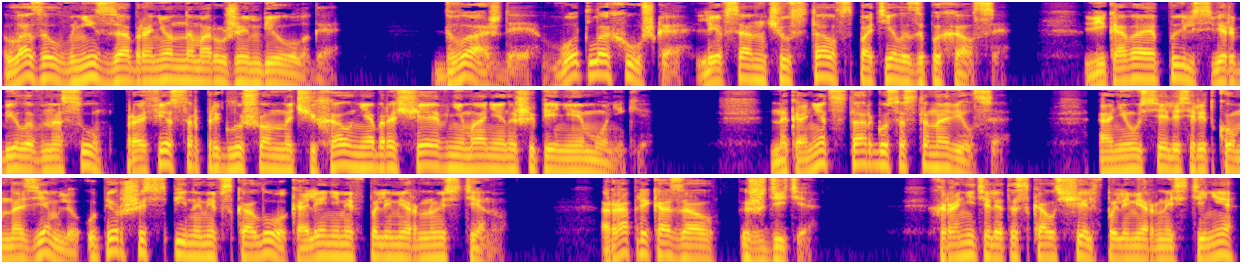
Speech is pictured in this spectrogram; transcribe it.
лазал вниз за оброненным оружием биолога. Дважды. Вот лохушка. Лев Саныч устал, вспотел и запыхался. Вековая пыль свербила в носу, профессор приглушенно чихал, не обращая внимания на шипение Моники. Наконец Старгус остановился. Они уселись редком на землю, упершись спинами в скалу, коленями в полимерную стену. Ра приказал «Ждите». Хранитель отыскал щель в полимерной стене,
